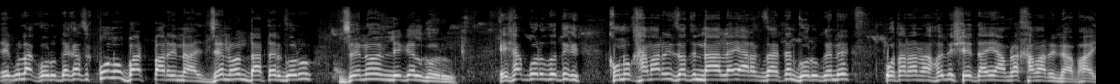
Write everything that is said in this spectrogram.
এগুলা গরু দেখা যাচ্ছে কোনো বাট পারে নাই। জেনন দাঁতের গরু জেনন লিগেল গরু। এসব গরু যদি কোনো খামারি যদি না লাই আর এক জায়গায় গরু কেনে প্রতারণা হলে সে দায়ী আমরা খামারি না ভাই।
